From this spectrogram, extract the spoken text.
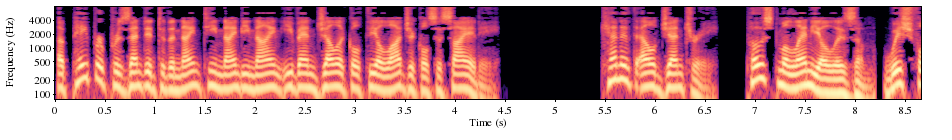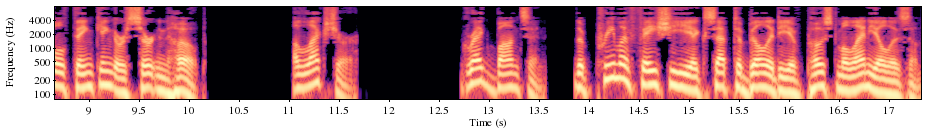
A paper presented to the 1999 Evangelical Theological Society. Kenneth L. Gentry, Postmillennialism, Wishful Thinking or Certain Hope. A lecture. Greg Bahnsen, The Prima Facie Acceptability of Postmillennialism.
